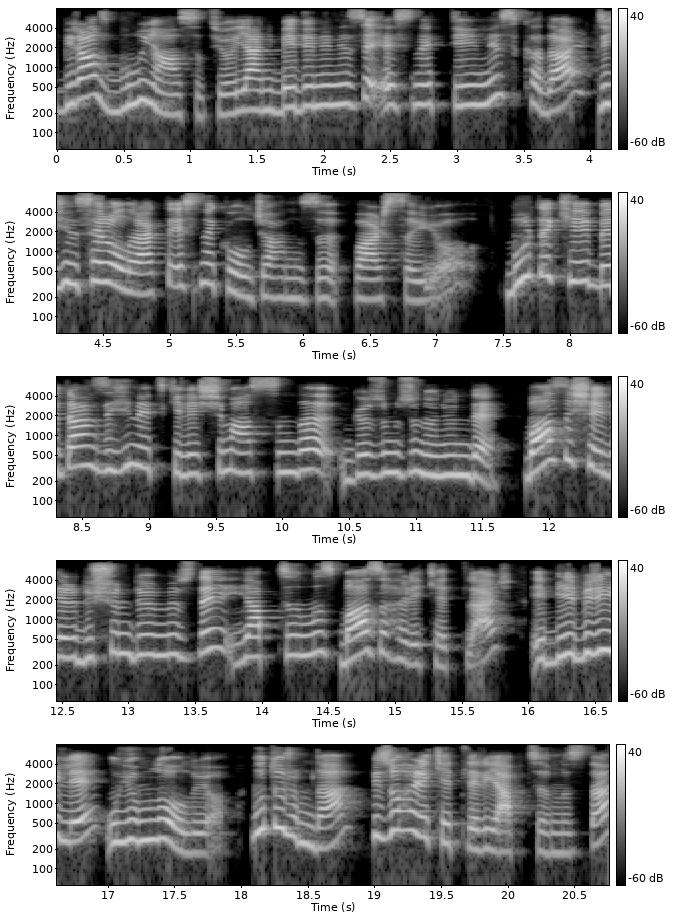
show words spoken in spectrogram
biraz bunu yansıtıyor. Yani bedeninizi esnettiğiniz kadar zihinsel olarak da esnek olacağınızı varsayıyor. Buradaki beden zihin etkileşimi aslında gözümüzün önünde. Bazı şeyleri düşündüğümüzde yaptığımız bazı hareketler e, birbiriyle uyumlu oluyor. Bu durumda biz o hareketleri yaptığımızda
